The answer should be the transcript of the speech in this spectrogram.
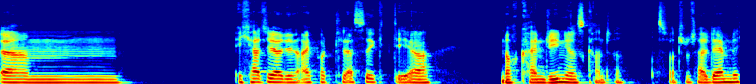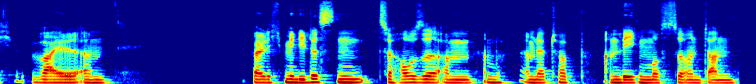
Ähm, ich hatte ja den iPod Classic, der noch kein Genius kannte. Das war total dämlich, weil, ähm, weil ich mir die Listen zu Hause am, am, am Laptop anlegen musste und dann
